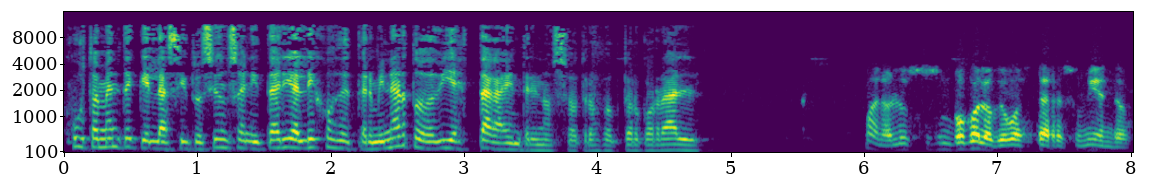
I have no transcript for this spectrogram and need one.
justamente que la situación sanitaria, lejos de terminar, todavía está entre nosotros, doctor Corral? Bueno, Luz, es un poco lo que vos estás resumiendo.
